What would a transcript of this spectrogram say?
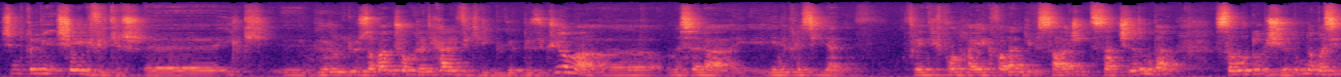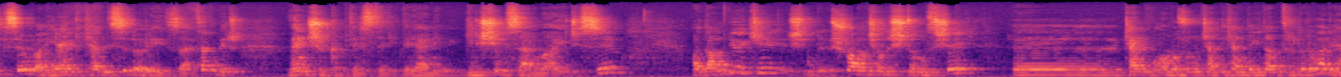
Şimdi tabii şey bir fikir. E, ilk e, görüldüğü zaman çok radikal bir fikir gibi gözüküyor ama e, mesela yeni klasik yani Friedrich von Hayek falan gibi sağcı iktisatçıların da savunduğu bir şey. Bunun da basit bir sebebi var. Yang kendisi de öyleydi zaten. Bir venture kapitalist dedikleri yani girişim sermayecisi. Adam diyor ki şimdi şu an çalıştığımız şey kendi Amazon'un kendi kendine giden tırları var ya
